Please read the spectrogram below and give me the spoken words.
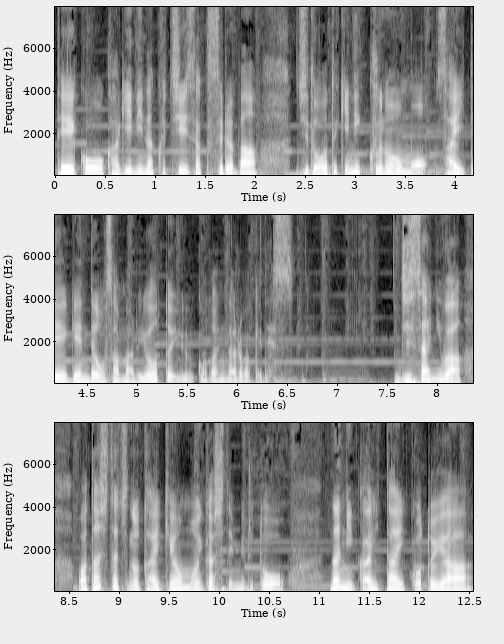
抵抗を限りなく小さくすれば自動的に苦悩も最低限で収まるよということになるわけです。実際には私たちの体験を思い返してみると何か痛いことや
